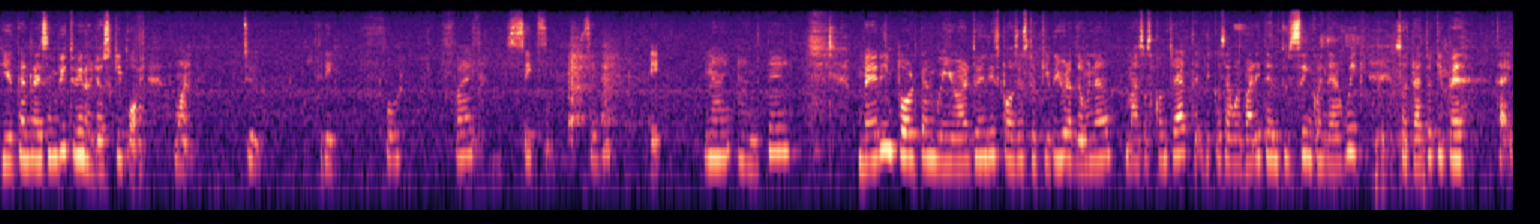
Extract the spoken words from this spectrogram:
You can rest in between or just keep going. One, two, three, four, five, six, seven, eight, nine, and 10. Very important when you are doing these poses to keep your abdominal muscles contracted because our body tends to sink when they are weak. So try to keep it tight.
